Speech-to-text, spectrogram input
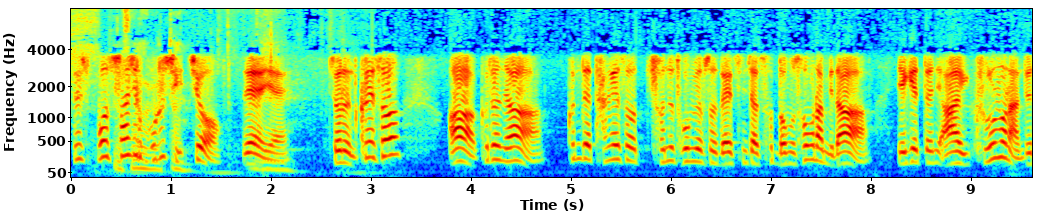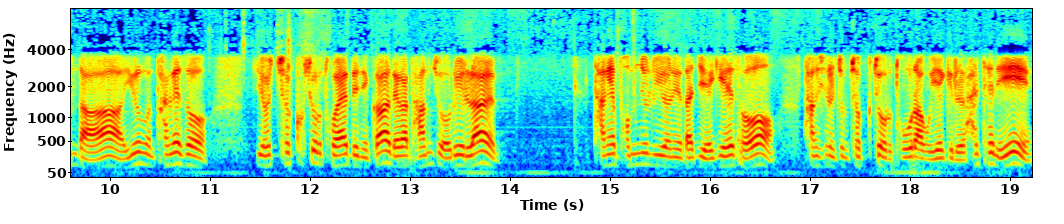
그래서 뭐 사실 모를 수 있죠. 예, 예. 저는 그래서 아 그러냐. 근데 당에서 전혀 도움이 없어서 내가 진짜 서- 너무 서운합니다. 얘기했더니 아 그러면 안 된다. 이런 건 당에서 여- 적극적으로 둬야 되니까 내가 다음 주 월요일 날 당의 법률위원회에다 얘기해서 당신을 좀 적극적으로 도우라고 얘기를 할 테니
